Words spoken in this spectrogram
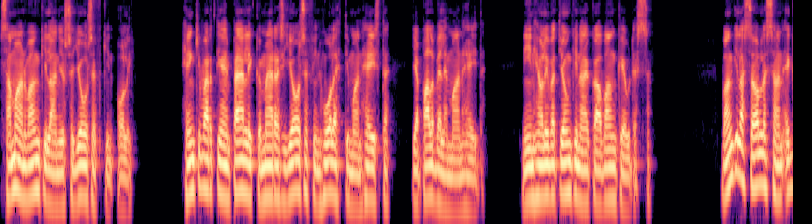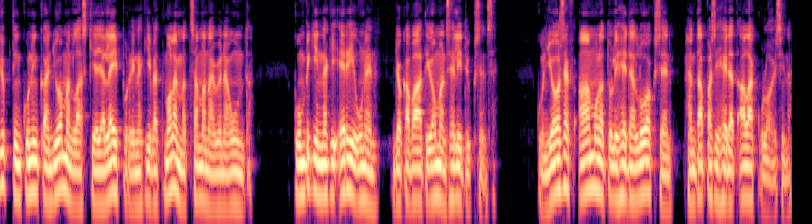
samaan vankilaan, jossa Joosefkin oli. Henkivartijain päällikkö määräsi Joosefin huolehtimaan heistä ja palvelemaan heitä. Niin he olivat jonkin aikaa vankeudessa. Vankilassa ollessaan Egyptin kuninkaan juomanlaskija ja leipuri näkivät molemmat samana yönä unta. Kumpikin näki eri unen, joka vaati oman selityksensä. Kun Joosef aamulla tuli heidän luokseen, hän tapasi heidät alakuloisina.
